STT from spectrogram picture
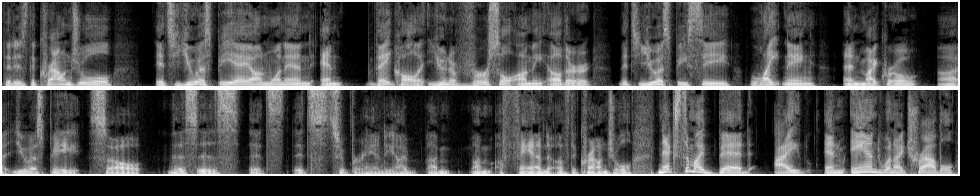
that is the crown jewel. It's USB A on one end, and they call it universal on the other. It's USB C, Lightning, and micro uh, USB. So this is it's it's super handy. I, I'm I'm a fan of the crown jewel. Next to my bed, I and and when I travel,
